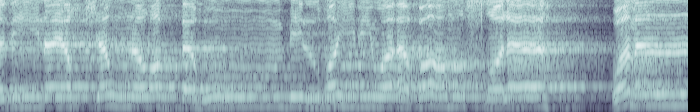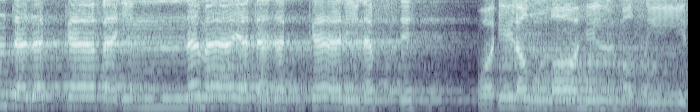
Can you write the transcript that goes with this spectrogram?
الذين يخشون ربهم بالغيب وأقاموا الصلاة ومن تزكى فإنما يتزكى لنفسه وإلى الله المصير.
